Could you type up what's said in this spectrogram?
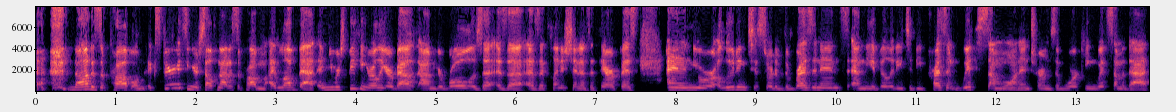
Not as a problem. Experiencing yourself not as a problem. I love that. And you were speaking earlier about um, your role as a, as, a, as a clinician as a therapist and you were alluding to sort of the resonance and the ability to be present with someone in terms of working with some of that.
